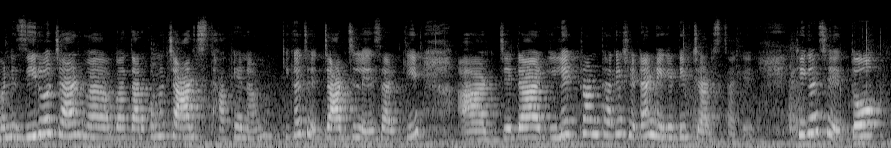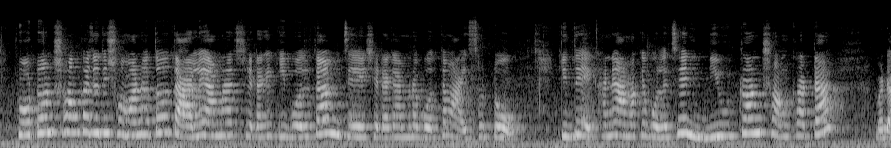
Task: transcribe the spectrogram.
মানে জিরো চার্জ, বা তার কোনো চার্জ থাকে না, ঠিক আছে? চার্জলেস আর কি। আর যেটা ইলেকট্রন থাকে, সেটা নেগেটিভ চার্জ থাকে, ঠিক আছে? তো প্রোটন সংখ্যা যদি সমান হতো, তাহলে আমরা সেটাকে কি বলতাম? যে সেটাকে আমরা বলতাম আইসোটোপ। কিন্তু এখানে আমাকে বলেছে নিউট্রন সংখ্যাটা মানে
